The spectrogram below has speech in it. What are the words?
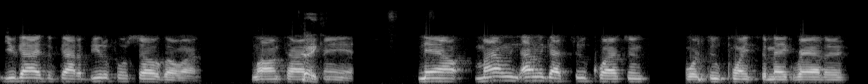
you guys have got a beautiful show going. Long time Thank fan. Now, my only, I only got two questions or two points to make. Rather,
